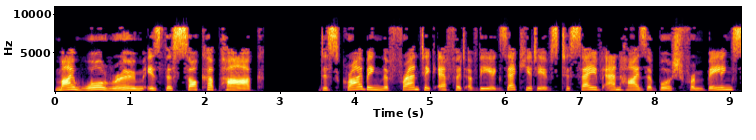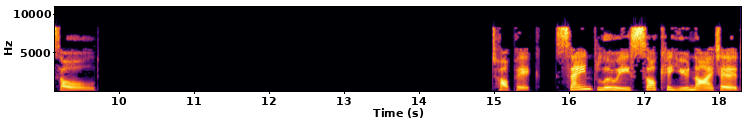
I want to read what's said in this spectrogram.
"'My war room is the soccer park' describing the frantic effort of the executives to save Anheuser-Busch from being sold. St. Louis Soccer United.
